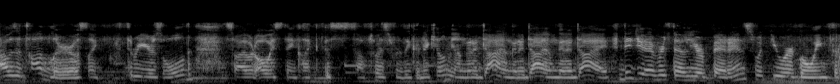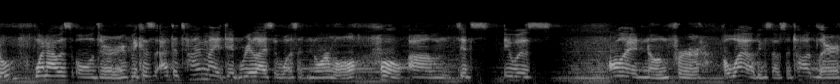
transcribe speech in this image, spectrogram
I was a toddler. I was like three years old, so I would always think like, "This stuffed toy is really gonna kill me. I'm gonna die. I'm gonna die. I'm gonna die." Did you ever tell your parents what you were going through? when I was older because at the time I didn't realize it wasn't normal. Oh. Um, it's it was all I had known for a while because I was a toddler,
